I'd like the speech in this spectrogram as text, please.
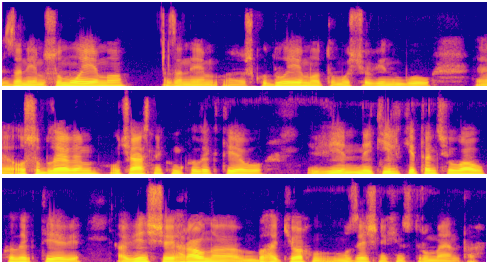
за ним сумуємо, за ним е, шкодуємо, тому що він був е, особливим учасником колективу. Він не тільки танцював у колективі, а він ще й грав на багатьох музичних інструментах.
